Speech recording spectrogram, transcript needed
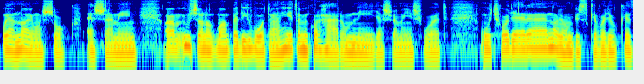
olyan nagyon sok esemény. A műcsarnokban pedig volt olyan hét, amikor három-négy esemény is volt. Úgyhogy erre nagyon büszke vagyok. Ez,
